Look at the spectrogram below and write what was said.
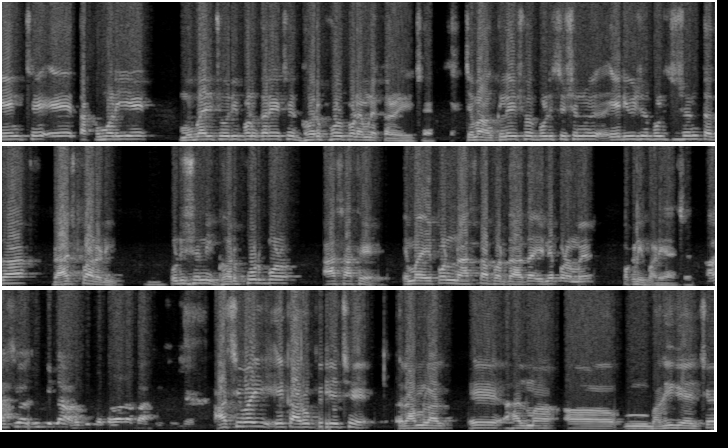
ગેંગ છે એ તકમળીએ મોબાઈલ ચોરી પણ કરે છે ઘરફોડ પણ એમણે કરેલી છે. જેમાં Ankleshwar police station A division police station તથા રાજપારડી પોલીસ સ્ટેશનની ઘરફોડ પણ આ સાથે એમાં એ પણ નાસ્તા ફરતા હતા એને પણ અમે પકડી પાડ્યા છે. આ સિવાય હજુ કેટલા આરોપી પકડવાના બાકી છે? આ સિવાય એક આરોપી જે છે રામલાલ એ હાલમાં ભાગી ગયેલ છે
